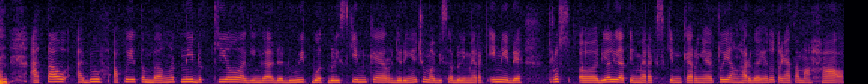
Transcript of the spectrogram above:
Atau aduh aku hitam banget nih dekil lagi nggak ada duit buat beli skincare. Jadinya cuma bisa beli merek ini deh. Terus uh, dia liatin merek skincarenya itu yang harganya tuh ternyata mahal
